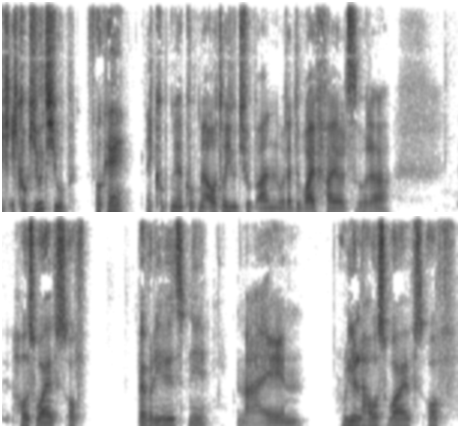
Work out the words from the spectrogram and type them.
ich, ich gucke YouTube. Okay. Ich guck mir, guck mir Auto-YouTube an oder The Wife-Files oder. Housewives of Beverly Hills? Nee. Nein. Real Housewives of.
